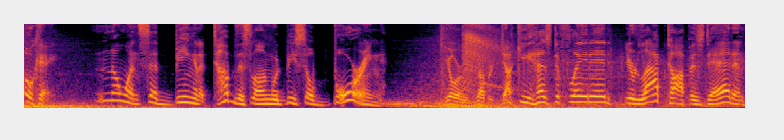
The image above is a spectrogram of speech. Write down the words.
Okay, no one said being in a tub this long would be so boring. Your rubber ducky has deflated, your laptop is dead, and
